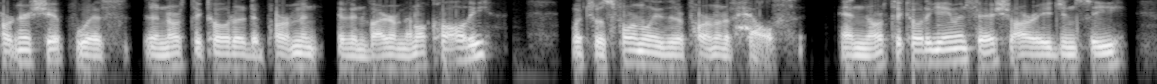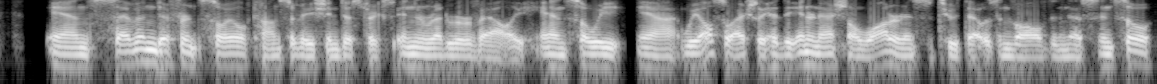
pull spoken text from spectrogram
partnership with the North Dakota Department of Environmental Quality, which was formerly the Department of Health, and North Dakota Game and Fish, our agency, and seven different soil conservation districts in the Red River Valley. And so we we also actually had the International Water Institute that was involved in this. And so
